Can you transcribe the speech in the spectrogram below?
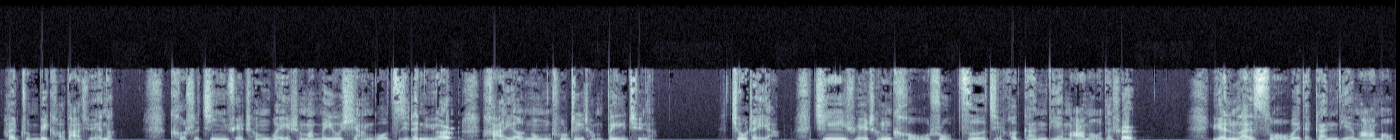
还准备考大学呢。可是金学成为什么没有想过自己的女儿还要弄出这场悲剧呢？就这样，金学成口述自己和干爹马某的事儿。原来所谓的干爹马某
